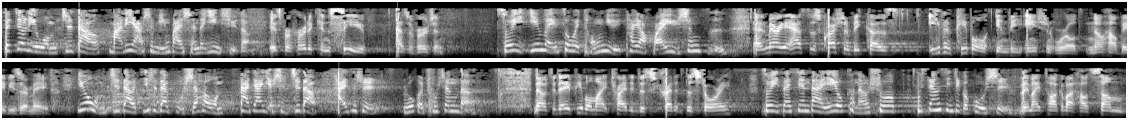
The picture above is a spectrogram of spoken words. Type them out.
”在这里，我们知道玛利亚是明白神的应许的， is for her to conceive as a virgin. 所以因为作为童女，她要怀孕生子。 And Mary asked this question because even people in the ancient world know how babies are made. 因为我们知道，即使在古时候，我们大家也是知道孩子是如何出生的。 Now, today people might try to discredit the story. 所以在现代也有可能说不相信这个故事， They might talk about how some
